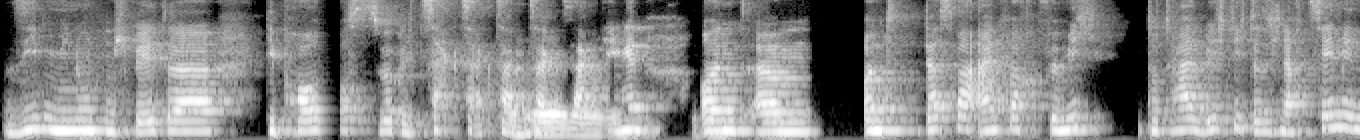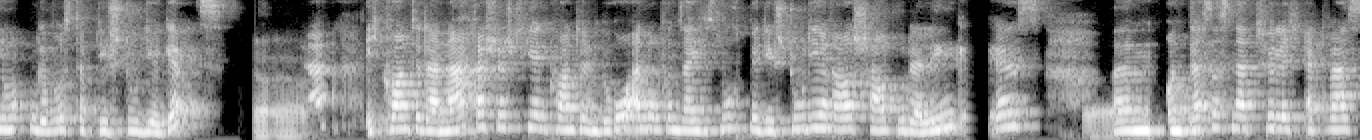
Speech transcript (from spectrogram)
sieben Minuten später die Posts wirklich zack, zack, zack, zack, zack gingen. Und ähm, Und das war einfach für mich total wichtig, dass ich nach zehn Minuten gewusst habe, die Studie gibt's. Ja, ja. Ja, ich konnte danach recherchieren, konnte im Büro anrufen und sagen, ich suche mir die Studie raus, schaut, wo der Link ist. Ähm, und das ist natürlich etwas,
